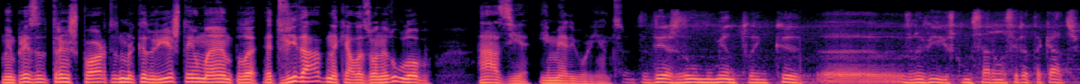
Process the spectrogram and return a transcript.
uma empresa de transporte de mercadorias que tem uma ampla atividade naquela zona do globo. Ásia e Médio Oriente. Desde o momento em que uh, os navios começaram a ser atacados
